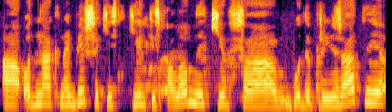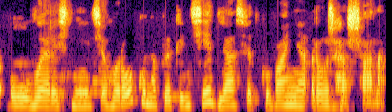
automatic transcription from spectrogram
А, Однак найбільша кіс- кількість паломників буде приїжджати у вересні цього року наприкінці для святкування Рожгашана.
